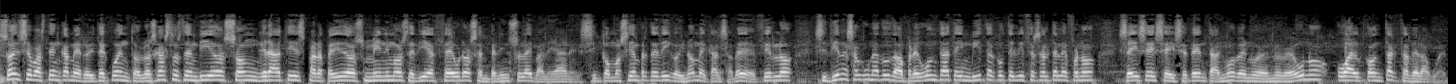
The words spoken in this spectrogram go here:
Soy Sebastián Camero y te cuento, los gastos de envío son gratis para pedidos mínimos de 10 euros en Península y Baleares. Y como siempre te digo, y no me cansaré de decirlo, si tienes alguna duda o pregunta, te invito a que utilices el teléfono 666 70 9991 o al contacto de la web.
